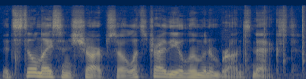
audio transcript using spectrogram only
It's still nice and sharp, so let's try the aluminum bronze next.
